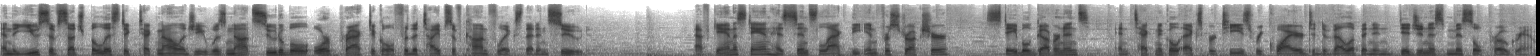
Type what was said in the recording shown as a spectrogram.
and the use of such ballistic technology was not suitable or practical for the types of conflicts that ensued. Afghanistan has since lacked the infrastructure, stable governance, and technical expertise required to develop an indigenous missile program.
